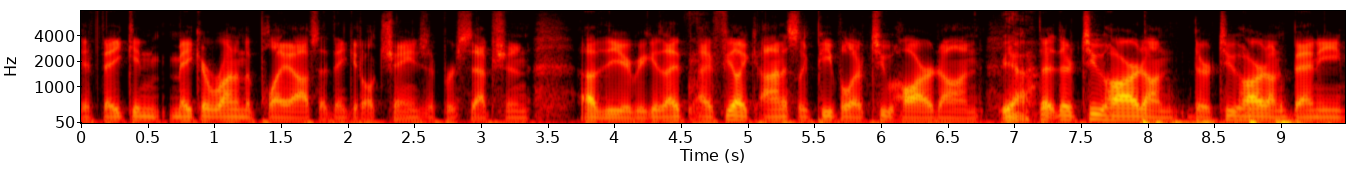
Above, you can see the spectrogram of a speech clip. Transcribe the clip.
if they can make a run in the playoffs, I think it'll change the perception of the year because I, I feel like honestly people are too hard on yeah they're, they're too hard on they're too hard on Benny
